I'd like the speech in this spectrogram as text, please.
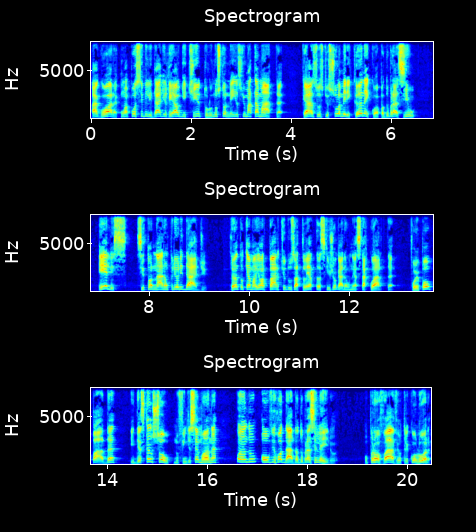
agora com a possibilidade real de título nos torneios de mata-mata, casos de Sul-Americana e Copa do Brasil eles se tornaram prioridade. Tanto que a maior parte dos atletas que jogarão nesta quarta foi poupada e descansou no fim de semana quando houve rodada do brasileiro. O provável tricolor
